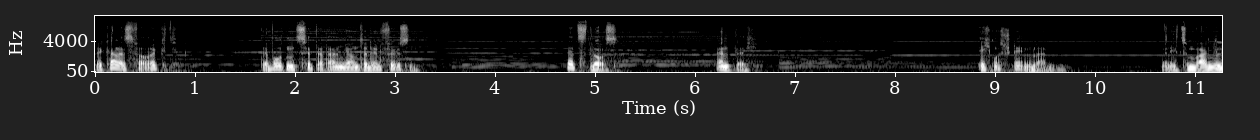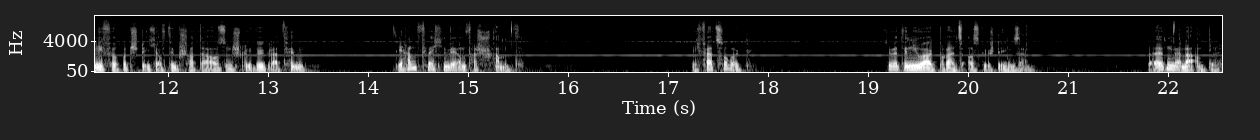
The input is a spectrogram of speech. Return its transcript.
Der Kerl ist verrückt. Der Boden zittert einem ja unter den Füßen. Jetzt los. Endlich. Ich muss stehen bleiben. Wenn ich zum Wagen liefe, rutschte ich auf dem Schotter aus und schlüge glatt hin. Die Handflächen wären verschrammt. Ich fahre zurück. Sie wird in Newark bereits ausgestiegen sein. Bei irgendeiner Ampel.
